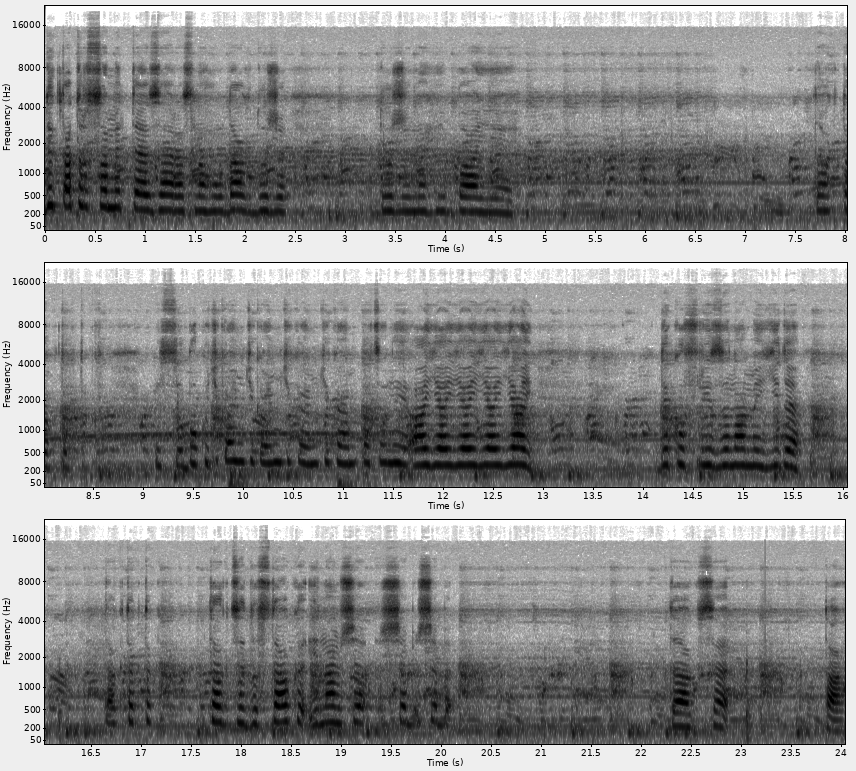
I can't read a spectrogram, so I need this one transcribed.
диктатор саме те зараз на голдах дуже дуже нагибає. Так, так, так, так. Із цього боку тікаємо, тікаємо, тікаємо, тікаємо, пацани. Ай-яй-яй-яй-яй. Декофріз за нами їде. Так, так, так. Так, це доставка і нам ще, ще, ще. Так, все. Так.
